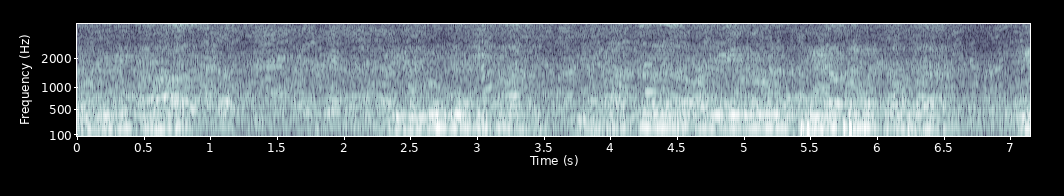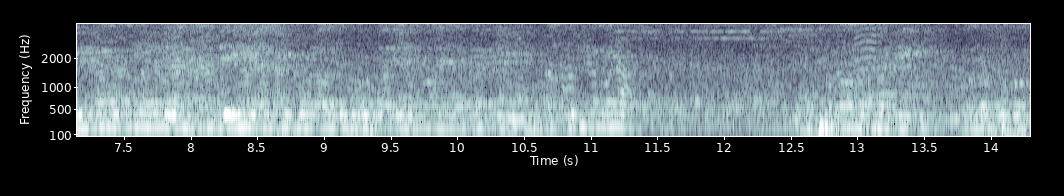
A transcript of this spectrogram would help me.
गोविंदा हात आणि गोविंदाची साथ याचा अर्थ झाला पाहिजे म्हणून क्रीडाप्रमुख आपला गिरगावकरांना याची देही याची पण अनुभवता यांना यासाठी. सादरीकरण या प्रवासासाठी मनपूर्वक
